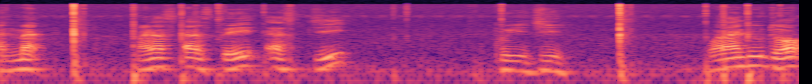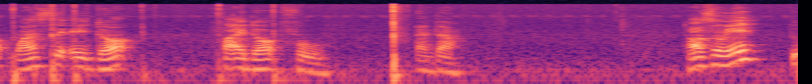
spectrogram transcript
and map minus sd sg vg 192.168.5.4 enter ဒါဆိုရင်သူ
